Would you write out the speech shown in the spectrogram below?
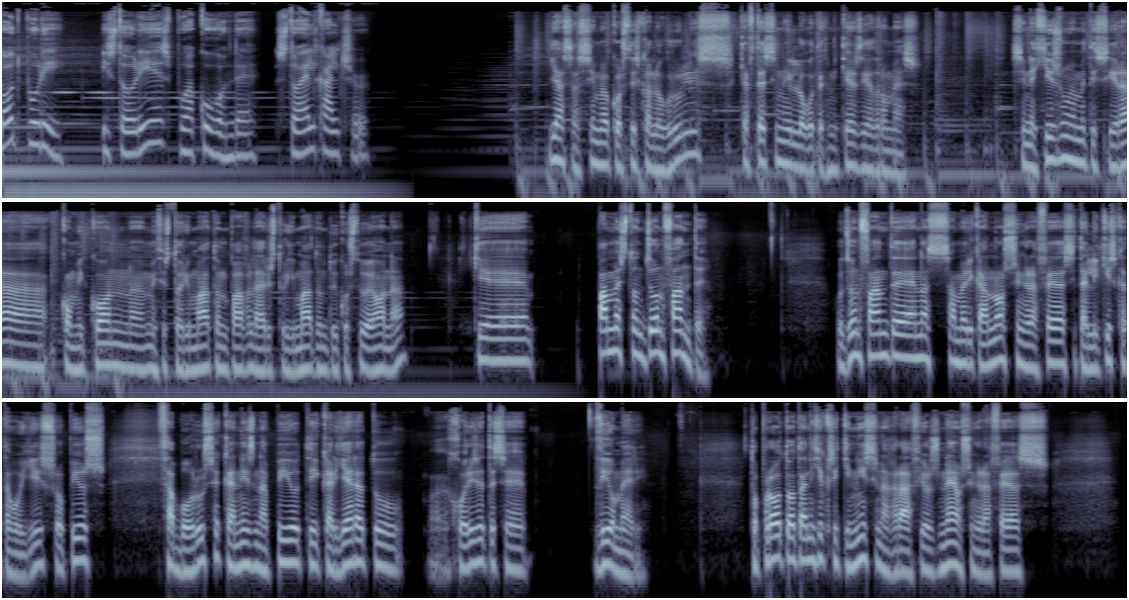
Pod Puri. Ιστορίες που ακούγονται στο El Culture. Γεια σας, είμαι ο Κωστής Καλογρούλης και αυτές είναι οι λογοτεχνικές διαδρομές. Συνεχίζουμε με τη σειρά κωμικών μυθιστορημάτων, παύλα αριστουργημάτων του 20ου αιώνα και πάμε στον Τζον Φάντε. Ο Τζον Φάντε, ένας Αμερικανός συγγραφέας Ιταλικής καταγωγής, ο οποίος θα μπορούσε κανείς να πει ότι η καριέρα του ε, χωρίζεται σε δύο μέρη. Το πρώτο όταν είχε ξεκινήσει να γράφει ως νέος συγγραφέας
